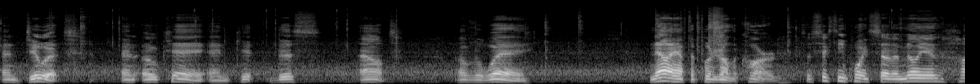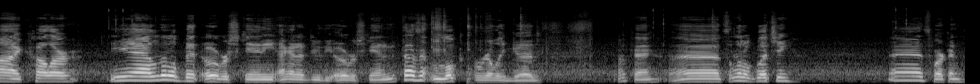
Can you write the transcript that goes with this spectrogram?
and do it and okay and get this out of the way. Now I have to put it on the card. So 16.7 million, high color, yeah, a little bit overscanny. I gotta do the overscan, and it doesn't look really good. Okay, uh, it's a little glitchy. Eh, it's working.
